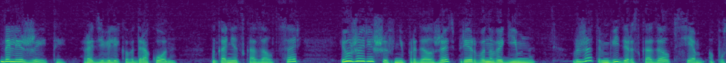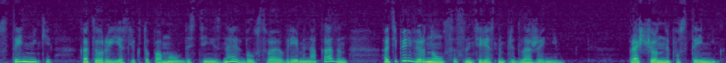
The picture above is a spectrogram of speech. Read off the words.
«Да лежи ты, ради великого дракона!» — наконец сказал царь, и, уже решив не продолжать прерванного гимна, в сжатом виде рассказал всем о пустыннике, который, если кто по молодости не знает, был в свое время наказан, а теперь вернулся с интересным предложением. Прощенный пустынник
